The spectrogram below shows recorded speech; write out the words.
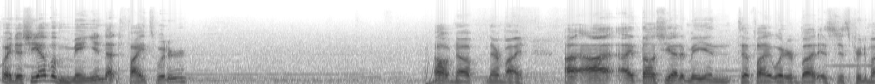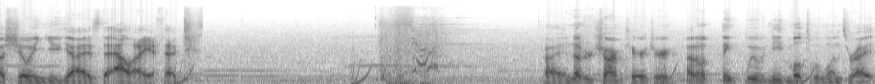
Wait, does she have a minion that fights with her? Oh, no, never mind. I, I, I thought she had a minion to fight with her, but it's just pretty much showing you guys the ally effect. Alright, another charm character. I don't think we would need multiple ones, right?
